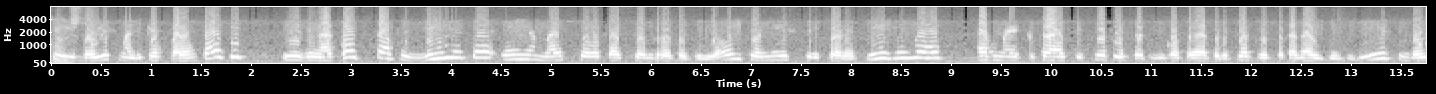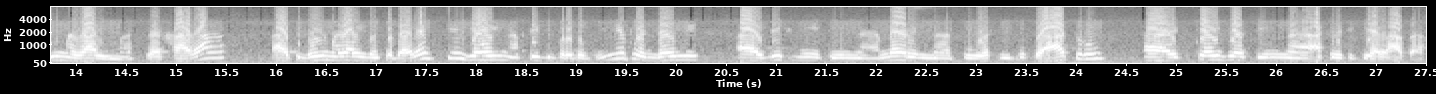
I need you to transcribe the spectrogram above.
οι πολύ σημαντικές παραστάσεις η δυνατότητα που δίνεται είναι μέσω τέτοιων πρωτοβουλειών και εμείς τη χαιρετίζουμε. Έχουμε εκφράσει και προς το Εθνικό Θέατρο και προς το κανάλι της Βουλή την πολύ μεγάλη μας ε, χαρά, την πολύ μεγάλη μας ευαρέσκεια για όλη αυτή την πρωτοβουλία που εν τέλει δείχνει την ε, μέρημνα του Εθνικού Θεάτρου και για την ε, ακριτική Ελλάδα.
